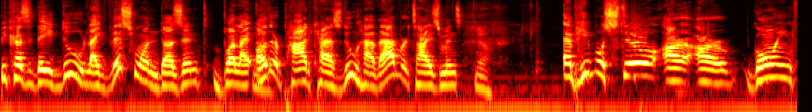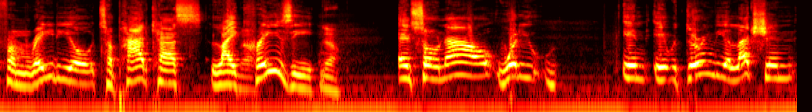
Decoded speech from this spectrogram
because they do. Like this one doesn't, but like other podcasts do have advertisements Yeah. and people still are are going from radio to podcasts like crazy. Yeah. And so now, what do you in it during the election?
